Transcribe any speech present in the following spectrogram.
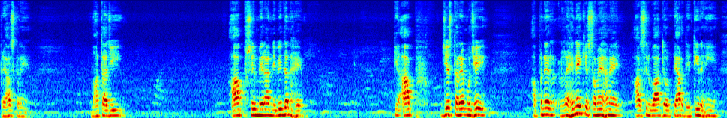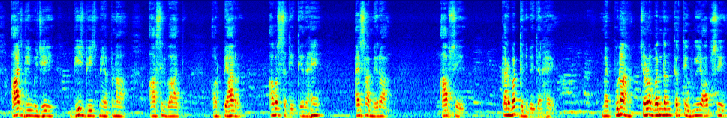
प्रयास करें। माता जी आपसे मेरा निवेदन है कि आप जिस तरह मुझे अपने रहने के समय हमें आशीर्वाद और प्यार देती रही, आज भी मुझे बीच बीच में अपना आशीर्वाद और प्यार अवश्य देते रहें। ऐसा मेरा आपसे करबद्ध निवेदन है। मैं पुनः चरण वंदन करते हुए आपसे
